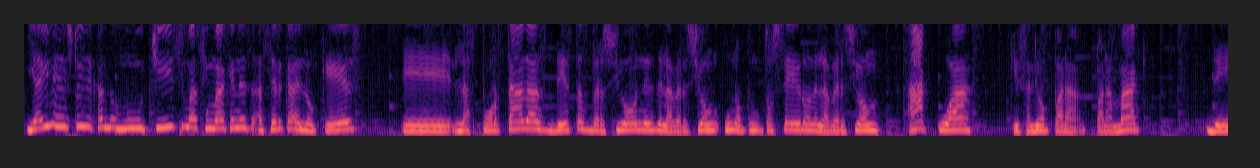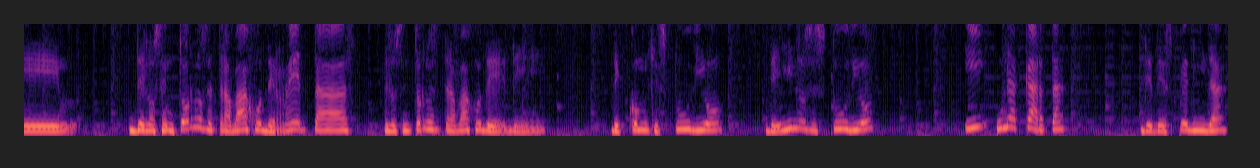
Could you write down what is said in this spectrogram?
Y ahí les estoy dejando muchísimas imágenes acerca de lo que es eh, las portadas de estas versiones, de la versión 1.0, de la versión Aqua que salió para, para Mac, de, de, los entornos de trabajo de Retas, de los entornos de trabajo de, de, de Comic Studio, de Hilos Studio y una carta de despedida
